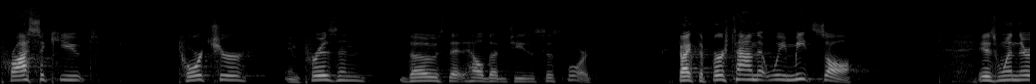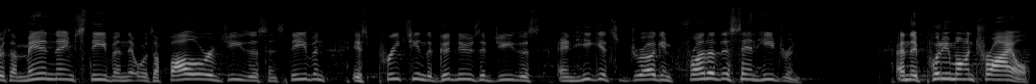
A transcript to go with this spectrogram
prosecute, torture, imprison those that held up Jesus as Lord. In fact, the first time that we meet Saul, is when there's a man named Stephen that was a follower of Jesus, and Stephen is preaching the good news of Jesus, and he gets drug in front of the Sanhedrin, and they put him on trial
